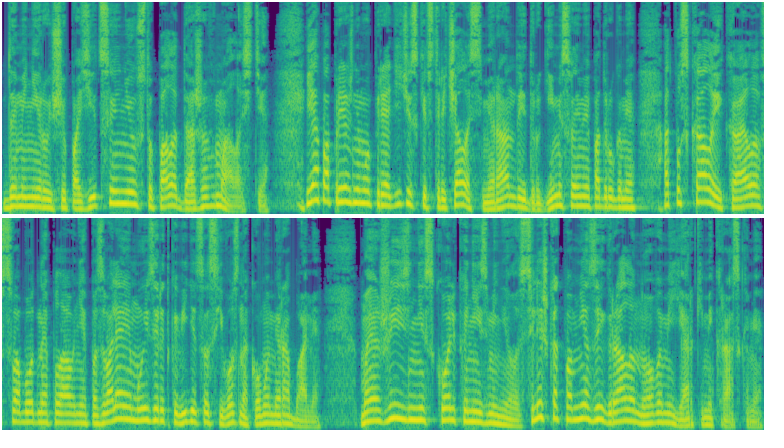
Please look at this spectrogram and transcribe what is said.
доминирующую позицию не уступала даже в малости. Я по-прежнему периодически встречалась с Мирандой и другими своими подругами, отпускала и Кайла в свободное плавание, позволяя ему изредка видеться с его знакомыми рабами. Моя жизнь нисколько не изменилась, лишь, как по мне, заиграла новыми яркими красками.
